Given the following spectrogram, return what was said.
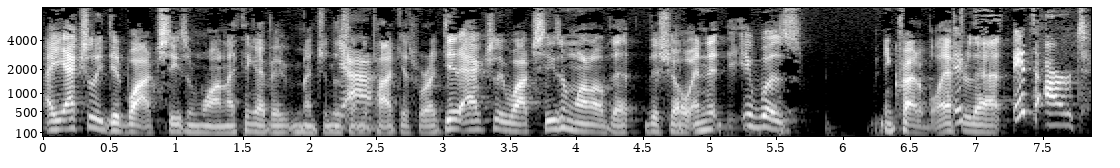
I actually did watch season one. I think I've even mentioned this on the podcast where I did actually watch season one of the, the show, and it, it was incredible. After It's, that, it's art.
